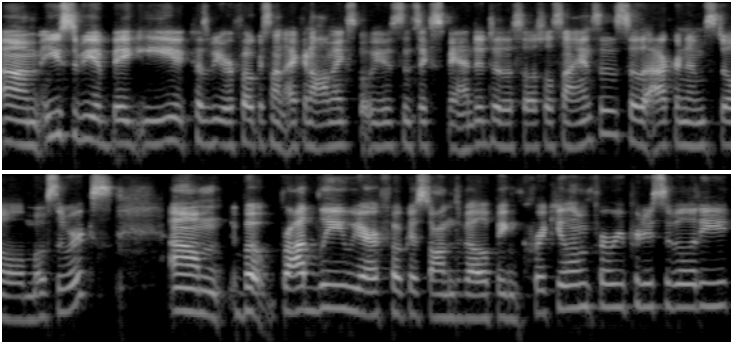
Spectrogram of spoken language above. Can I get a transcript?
Um, it used to be a big E because we were focused on economics, but we've since expanded to the social sciences, so the acronym still mostly works. Um, but broadly, we are focused on developing curriculum for reproducibility,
